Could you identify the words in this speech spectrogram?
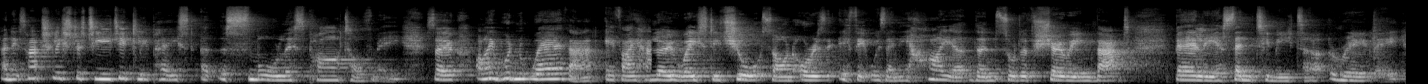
And it's actually strategically placed at the smallest part of me. So I wouldn't wear that if I had low-waisted shorts on or if it was any higher than sort of showing that barely a centimetre really.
